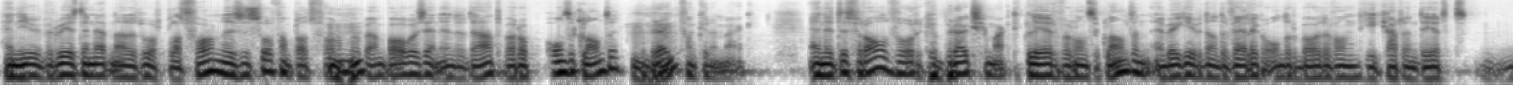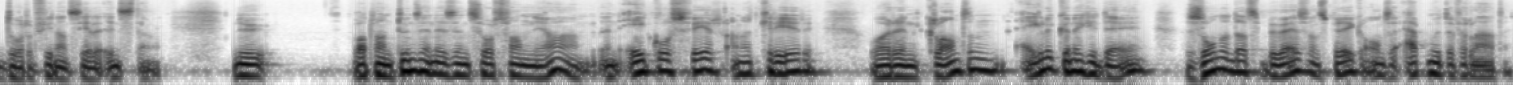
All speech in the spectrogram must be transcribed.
En je verwees net naar het woord platform. Dat is een soort van platform Mhm. dat we aan het bouwen zijn, inderdaad, waarop onze klanten gebruik van kunnen maken. En het is vooral voor gebruiksgemak te kleren voor onze klanten. En wij geven dan de veilige onderbouw daarvan, gegarandeerd door een financiële instelling. Nu, wat we aan het doen zijn, is een soort van ja, een ecosfeer aan het creëren, waarin klanten eigenlijk kunnen gedijen, zonder dat ze bij wijze van spreken onze app moeten verlaten.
